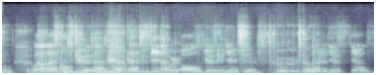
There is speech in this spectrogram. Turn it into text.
well, that sounds good. I'm, I'm, glad to see that we're all using YouTube to, to learn new skills.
